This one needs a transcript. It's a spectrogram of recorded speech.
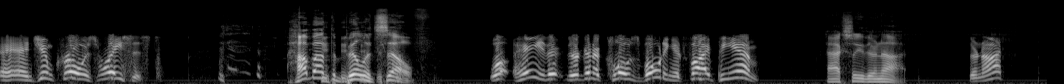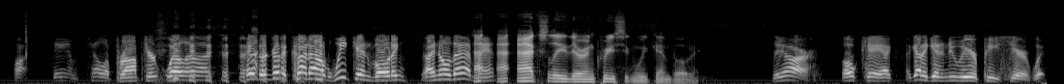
And Jim Crow is racist. How about the bill itself? Well, hey, they're, they're going to close voting at 5 p.m. Actually, they're not. They're not? Oh, damn teleprompter. Well, uh, hey, they're going to cut out weekend voting. I know that, man. a- actually, they're increasing weekend voting. They are. Okay, I, I got to get a new earpiece here. Wait,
